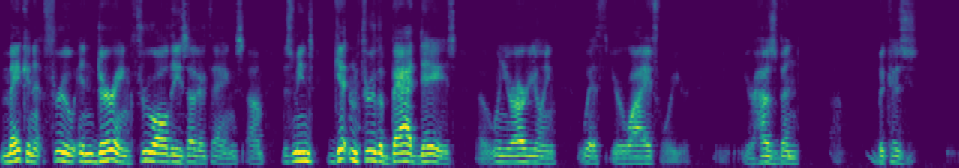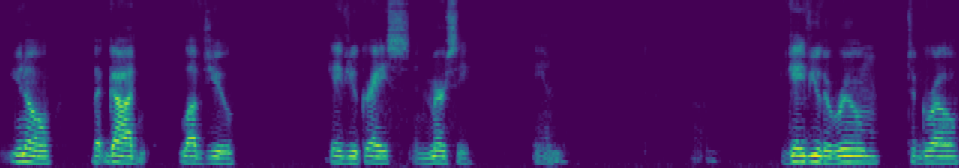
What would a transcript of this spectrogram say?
making it through, enduring through all these other things. Um, this means getting through the bad days uh, when you're arguing with your wife or your your husband, um, because you know that God loved you, gave you grace and mercy, and um, gave you the room to grow.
